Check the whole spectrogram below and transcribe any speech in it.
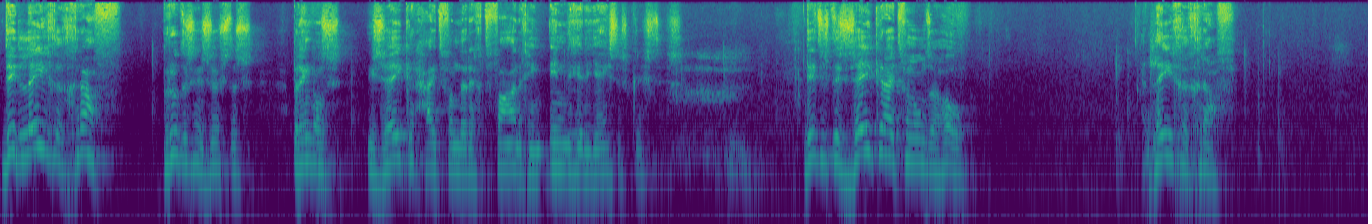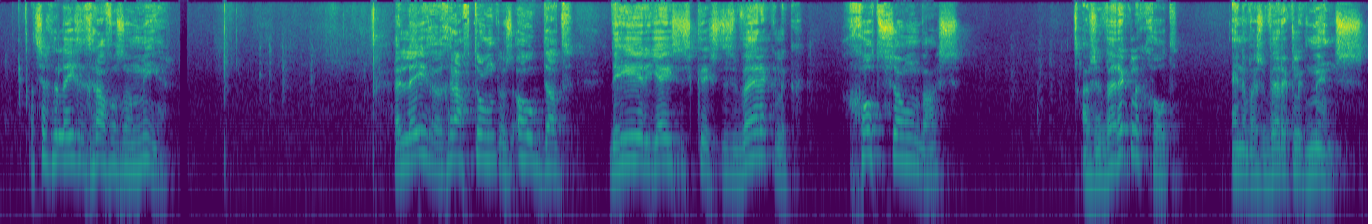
Dit lege graf, broeders en zusters, brengt ons die zekerheid van de rechtvaardiging in de Heer Jezus Christus. Dit is de zekerheid van onze hoop. Een lege graf. Wat zegt de lege graf ons nog meer? Een lege graf toont ons ook dat de Heer Jezus Christus werkelijk Gods zoon was. Hij was werkelijk God en hij was werkelijk mens.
